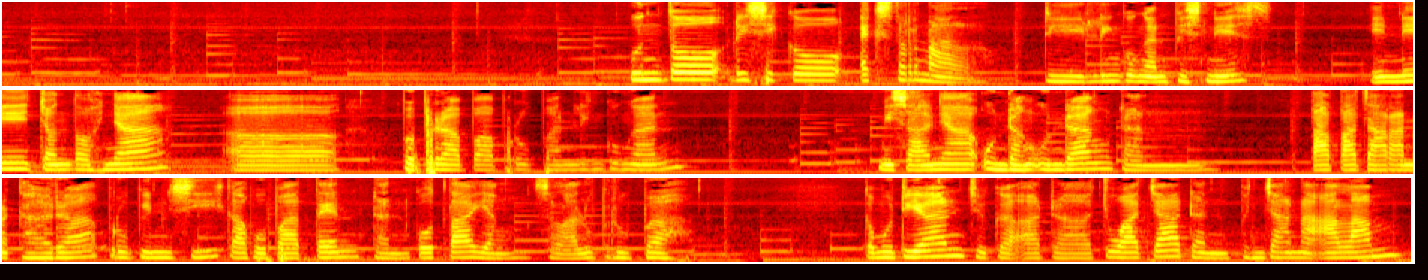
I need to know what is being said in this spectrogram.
Untuk risiko eksternal di lingkungan bisnis, ini contohnya eh, beberapa perubahan lingkungan misalnya undang-undang dan tata cara negara, provinsi, kabupaten, dan kota yang selalu berubah. Kemudian juga ada cuaca dan bencana alam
